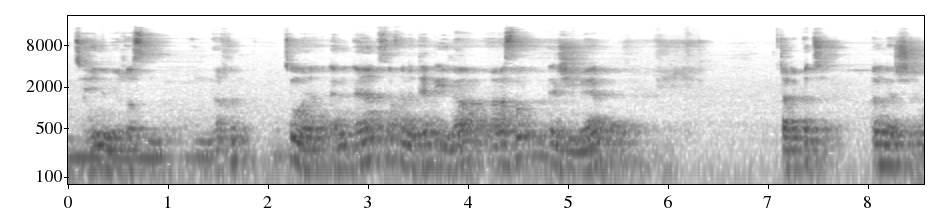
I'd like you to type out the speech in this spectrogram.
انتهينا من رسم النخل. ثم الآن سوف نذهب إلى رسم الجمال طريقة المرشم.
